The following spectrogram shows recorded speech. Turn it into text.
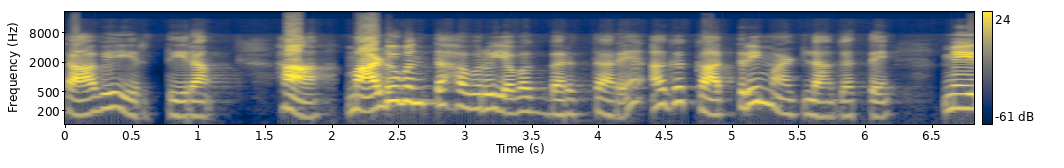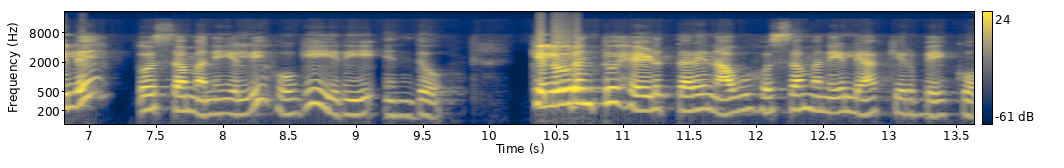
ತಾವೇ ಇರ್ತೀರಾ? ಹಾ, ಮಾಡುವಂತಹವರು ಯಾವಾಗ ಬರ್ತಾರೆ, ಆಗ ಖಾತ್ರಿ ಮಾಡ್ಲಾಗತ್ತೆ. ಮೇಲೆ, ಹೊಸ ಮನೆಯಲ್ಲಿ ಹೋಗಿ ಇರಿ ಎಂದು. ಕೆಲವರಂತೂ ಹೇಳುತ್ತಾರೆ ನಾವು ಹೊಸ ಮನೆಯಲ್ಲಿ ಯಾಕಿರ್ಬೇಕು?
